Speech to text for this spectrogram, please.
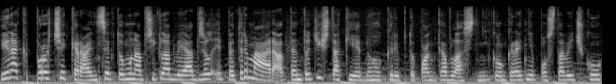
Jinak proč Kraň se k tomu například vyjádřil i Petr Mára, ten totiž taky jednoho kryptopanka vlastní, konkrétně postavičku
